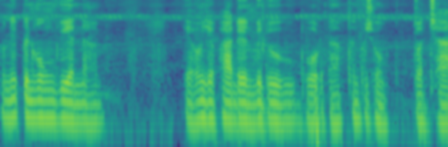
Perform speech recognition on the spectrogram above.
รงนี้เป็นวงเวียนนะครับ เดี๋ยวผมจะพาเดินไปดูโบสถ์นะครับท่านผู้ชมตอนเช้า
